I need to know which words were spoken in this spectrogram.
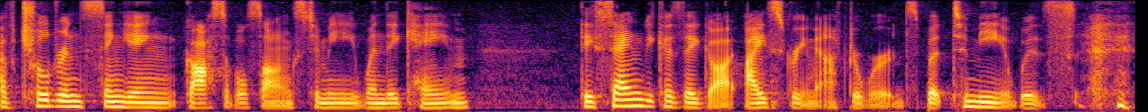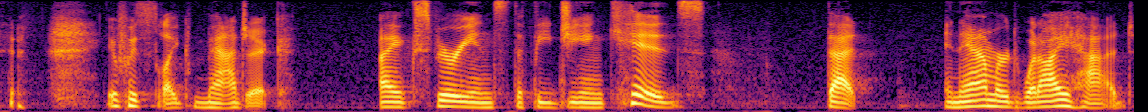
of children singing gospel songs to me when they came. They sang because they got ice cream afterwards, but to me it was it was like magic. I experienced the Fijian kids that enamored what I had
